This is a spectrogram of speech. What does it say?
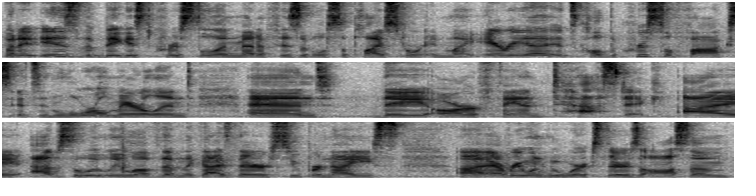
but it is the biggest crystal and metaphysical supply store in my area. It's called the Crystal Fox. It's in Laurel, Maryland, and they are fantastic. I absolutely love them. The guys there are super nice. Uh, everyone who works there is awesome.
